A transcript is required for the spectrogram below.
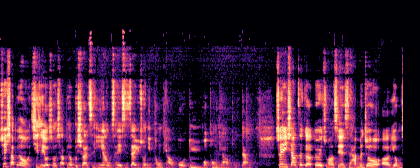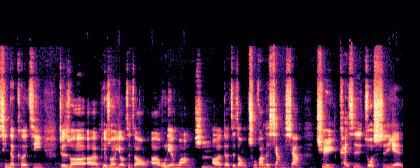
所以小朋友其实有时候小朋友不喜欢吃营养午餐，也是在于说你烹调过度或烹调不当。嗯嗯所以，像这个对位厨房实验室，他们就呃用新的科技，就是说呃，譬如说有这种呃物联网是呃的这种厨房的想象。去开始做实验，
